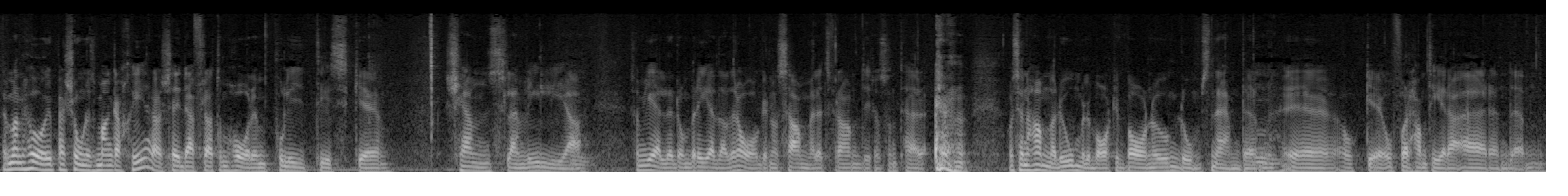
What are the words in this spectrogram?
Men man hör ju personer som engagerar sig därför att de har en politisk eh, känsla, en vilja mm. som gäller de breda dragen och samhällets framtid och sånt här. Och sen hamnar du omedelbart i barn och ungdomsnämnden mm. eh, och, eh, och får hantera ärenden.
